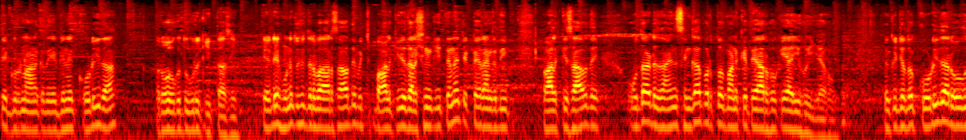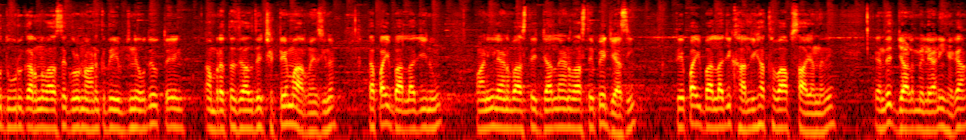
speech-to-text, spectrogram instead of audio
ਤੇ ਗੁਰੂ ਨਾਨਕ ਦੇਵ ਜੀ ਨੇ ਕੋੜੀ ਦਾ ਰੋਗ ਦੂਰ ਕੀਤਾ ਸੀ। ਤੇ ਜਿਹੜੇ ਹੁਣੇ ਤੁਸੀਂ ਦਰਬਾਰ ਸਾਹਿਬ ਦੇ ਵਿੱਚ ਪਾਲਕੀ ਦੇ ਦਰਸ਼ਨ ਕੀਤੇ ਨਾ, ਚਿੱਟੇ ਰੰਗ ਦੀ ਪਾਲਕੀ ਸਾਹਿਬ ਦੇ, ਉਹਦਾ ਡਿਜ਼ਾਈਨ ਸਿੰਗਾਪੁਰ ਤੋਂ ਬਣ ਕੇ ਤਿਆਰ ਹੋ ਕੇ ਆਈ ਹੋਈ ਹੈ ਉਹ। ਕਿਉਂਕਿ ਜਦੋਂ ਕੋੜੀ ਦਾ ਰੋਗ ਦੂਰ ਕਰਨ ਵਾਸਤੇ ਗੁਰੂ ਨਾਨਕ ਦੇਵ ਜੀ ਨੇ ਉਹਦੇ ਉੱਤੇ ਅੰਮ੍ਰਿਤ ਜਲ ਦੇ ਛਿੱਟੇ ਮਾਰਨੇ ਸੀ ਨਾ, ਤਾਂ ਭਾਈ ਬਾਲਾ ਜੀ ਨੂੰ ਪਾਣੀ ਲੈਣ ਵਾਸਤੇ, ਜਲ ਲੈਣ ਵਾਸਤੇ ਭੇਜਿਆ ਸੀ। ਤੇ ਭਾਈ ਬਾਲਾ ਜੀ ਖਾਲੀ ਹੱਥ ਵਾਪਸ ਆ ਜਾਂਦੇ ਨੇ। ਕਹਿੰਦੇ ਜਲ ਮਿਲਿਆ ਨਹੀਂ ਹੈਗਾ।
